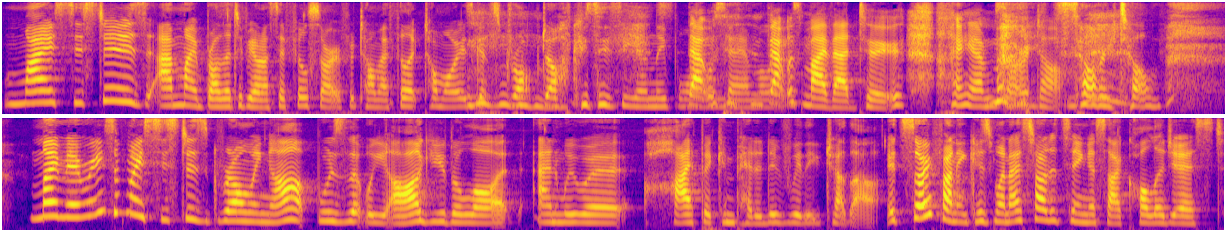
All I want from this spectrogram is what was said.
My sisters and my brother, to be honest, I feel sorry for Tom. I feel like Tom always gets dropped off because he's the only boy That was that was my bad too. I am sorry, Tom. Sorry, Tom. My memories of my sisters growing up was that we argued a lot and we were hyper competitive with each other. It's so funny because when I started seeing a psychologist,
